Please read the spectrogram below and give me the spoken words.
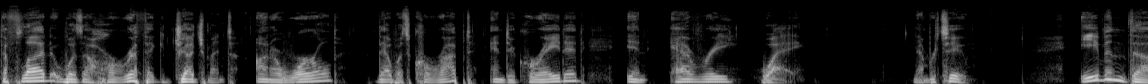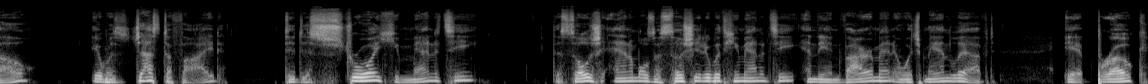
the flood was a horrific judgment on a world that was corrupt and degraded in every way. Number two, even though it was justified, to destroy humanity, the soulish animals associated with humanity, and the environment in which man lived, it broke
